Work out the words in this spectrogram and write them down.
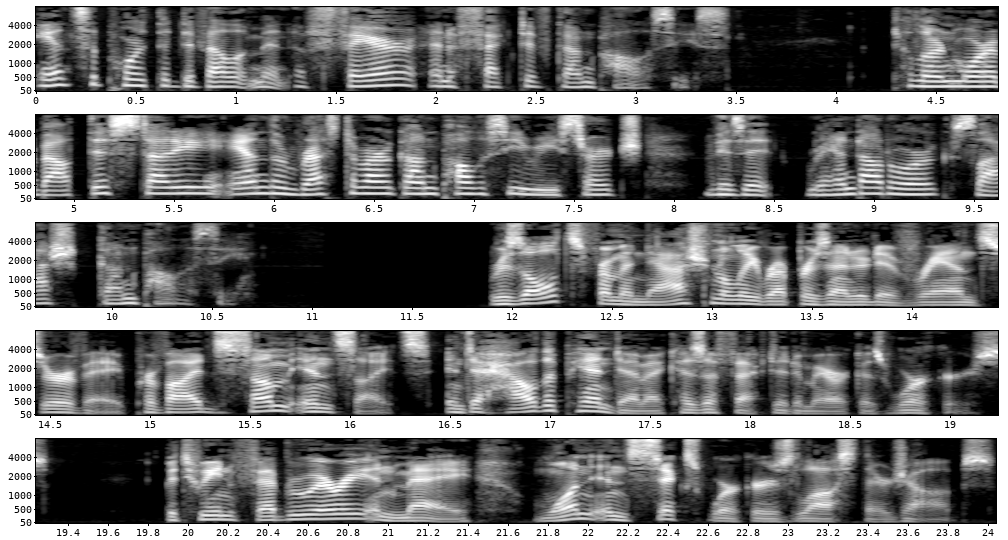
and support the development of fair and effective gun policies. To learn more about this study and the rest of our gun policy research, visit rand.org slash gun policy. Results from a nationally representative RAND survey provide some insights into how the pandemic has affected America's workers. Between February and May, one in six workers lost their jobs.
